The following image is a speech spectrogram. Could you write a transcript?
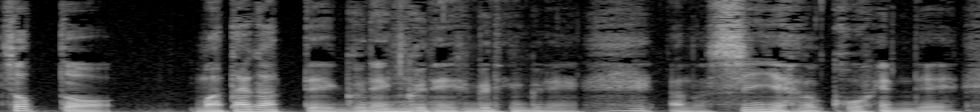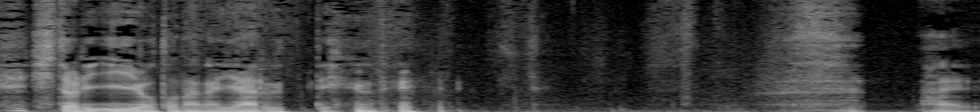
ちょっとまたがってぐねんぐねんぐねんぐねんあの深夜の公園で一人いい大人がやるっていうね。はい。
